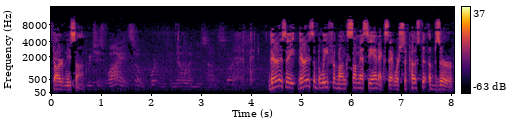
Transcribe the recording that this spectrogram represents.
start of Nisan. Which is why it's so important to know when Nisan starts. There is a there is a belief among some messianics that we're supposed to observe.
